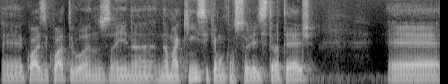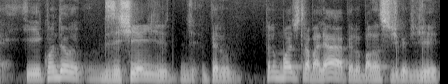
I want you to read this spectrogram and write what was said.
é, quase quatro anos aí na, na McKinsey, que é uma consultoria de estratégia. É, e quando eu desisti aí de, de, pelo, pelo modo de trabalhar, pelo balanço de, de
